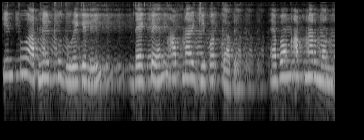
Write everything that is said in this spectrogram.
কিন্তু আপনি একটু দূরে গেলেই দেখবেন আপনার গিবত গাবে এবং আপনার মন্দ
